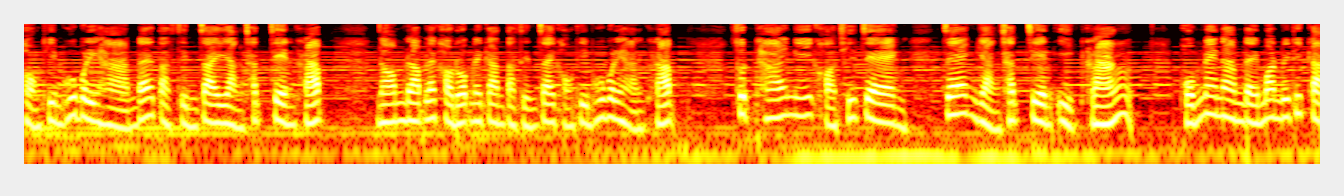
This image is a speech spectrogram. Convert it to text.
ของทีมผู้บริหารได้ตัดสินใจอย่างชัดเจนครับ น้อมรับและเคารพในการตัดสินใจของทีมผู้บริหารครับ สุดท้ายนี้ขอชี้แจง แจ้งอย่างชัดเจนอีกครั้ง ผมในนามไดมอนด์ฤทธิไกร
